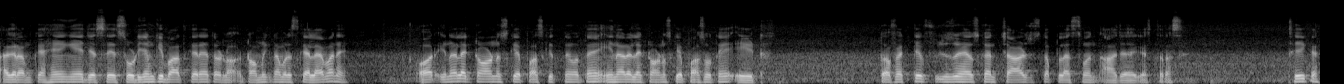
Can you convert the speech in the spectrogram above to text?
अगर हम कहेंगे जैसे सोडियम की बात करें तो अटोमिक नंबर इसका एलेवन है। और इनर इलेक्ट्रॉन उसके पास कितने होते हैं? इनर इलेक्ट्रॉन उसके पास होते हैं एट तो अफेक्टिव जो है उसका चार्ज उसका प्लस वन आ जाएगा इस तरह से। ठीक है?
